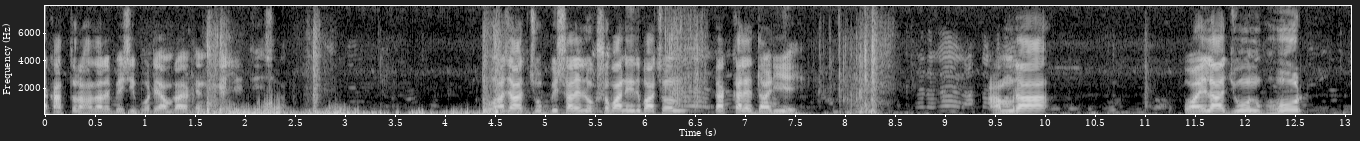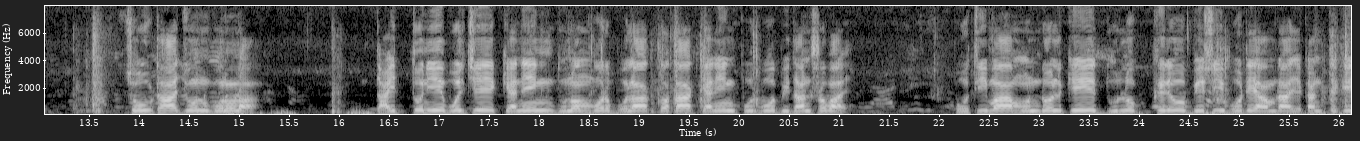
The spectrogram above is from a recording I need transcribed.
একাত্তর হাজারের বেশি ভোটে আমরা এখান থেকে লিড দিয়েছিলাম। দু হাজার চব্বিশ সালে লোকসভা নির্বাচন প্যাককালে দাঁড়িয়ে আমরা পয়লা জুন ভোট, চৌঠা জুন গণনা দায়িত্ব নিয়ে বলছে ক্যানিং দু নম্বর ব্লক তথা ক্যানিং পূর্ব বিধানসভায় প্রতিমা মণ্ডলকে দু লক্ষেরও বেশি ভোটে আমরা এখান থেকে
